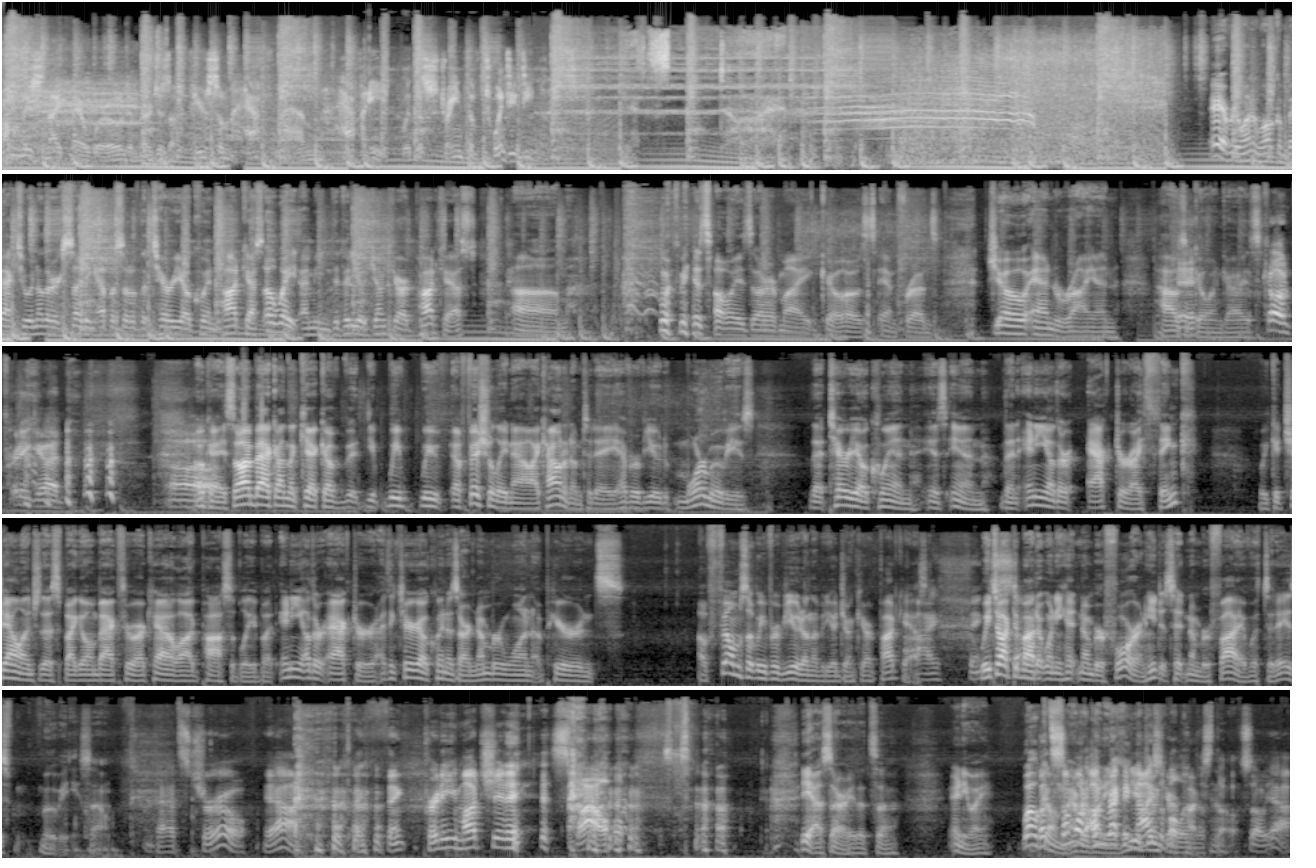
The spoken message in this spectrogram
From this nightmare world emerges a fearsome half-man, half-ape with the strength of 20 demons. It's time. Hey everyone, and welcome back to another exciting episode of the Terry O'Quinn podcast. Oh wait, I mean the Video Junkyard podcast. Um, with me as always are my co-hosts and friends, Joe and Ryan. How's it going, guys? It's going pretty good. Oh. Okay, so I'm back on the kick of we we officially now I counted them today have reviewed more movies that Terry O'Quinn is in than any other actor. I think we could challenge this by going back through our catalog possibly, but any other actor, I think Terry O'Quinn is our number one appearance of films that we've reviewed on the Video Junkyard podcast. I think we talked so. about it when he hit number four, and he just hit number five with today's movie. So That's true. Yeah. I think pretty much it is. Wow. yeah, sorry, that's uh. Anyway, welcome. but somewhat everybody to Video unrecognizable in this, Podcast. though. So, yeah.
